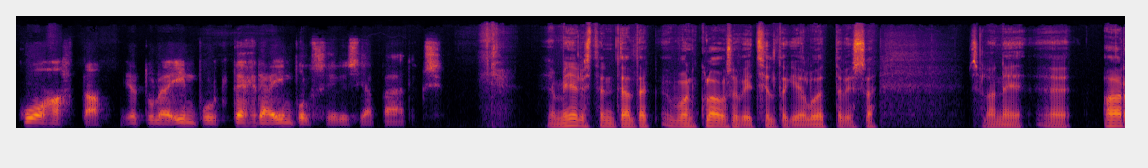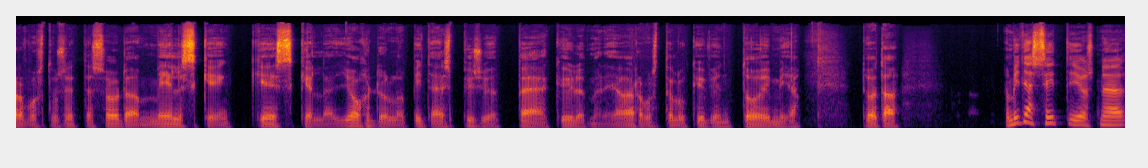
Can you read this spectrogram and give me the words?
kuohahtaa ja tulee impul- tehdä impulsiivisia päätöksiä. Ja mielestäni täältä von Clausewitsiltakin on luettavissa sellainen arvostus, että sodan melskeen keskellä johdolla pitäisi pysyä pääkylmän ja arvostelukyvyn toimia. Tuota, no mitä sitten, jos nämä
